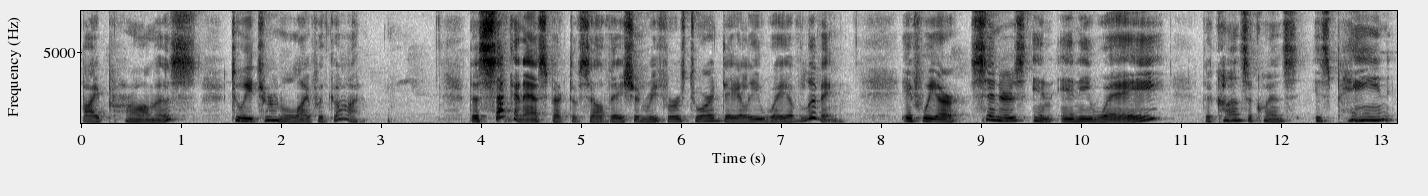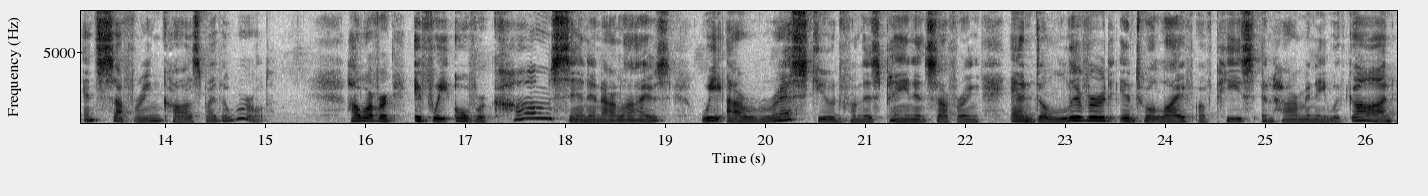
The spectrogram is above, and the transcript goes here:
by promise to eternal life with God. The second aspect of salvation refers to our daily way of living. If we are sinners in any way, the consequence is pain and suffering caused by the world. However, if we overcome sin in our lives, we are rescued from this pain and suffering and delivered into a life of peace and harmony with God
